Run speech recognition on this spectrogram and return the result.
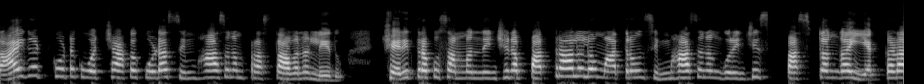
రాయగఢ్ కోటకు వచ్చాక కూడా సింహాసనం ప్రస్తావన లేదు. చరిత్రకు సంబంధించిన పత్రాలలో మాత్రం సింహాసనం గురించి స్పష్టంగా ఎక్కడా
